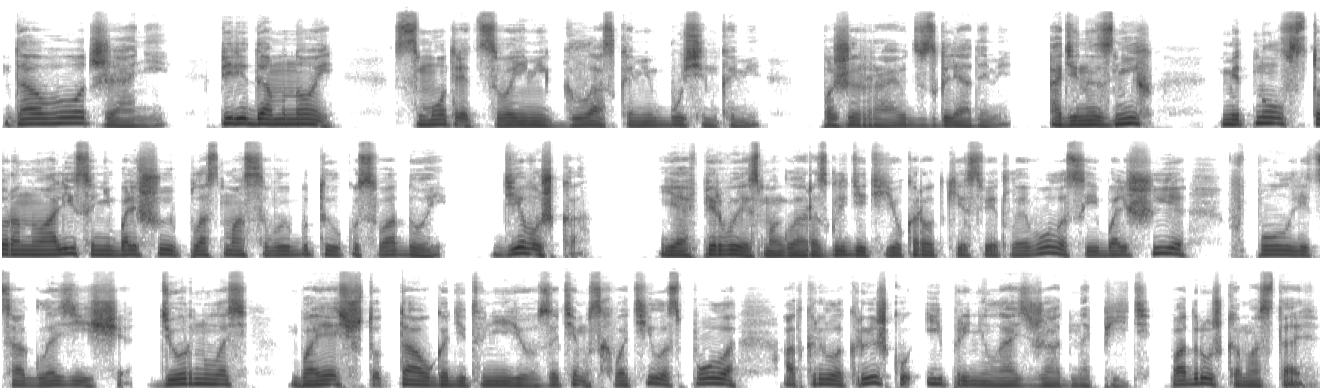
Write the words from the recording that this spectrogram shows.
Да вот же они, передо мной, смотрят своими глазками-бусинками, пожирают взглядами. Один из них метнул в сторону Алисы небольшую пластмассовую бутылку с водой. Девушка, я впервые смогла разглядеть ее короткие светлые волосы и большие в пол лица глазища, дернулась, боясь, что та угодит в нее, затем схватила с пола, открыла крышку и принялась жадно пить. «Подружкам оставь»,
